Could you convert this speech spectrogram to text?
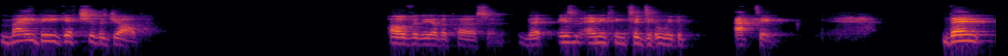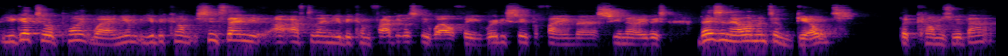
maybe get you the job over the other person that isn't anything to do with acting then you get to a point where and you, you become since then you, after then you become fabulously wealthy really super famous you know this there's an element of guilt that comes with that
